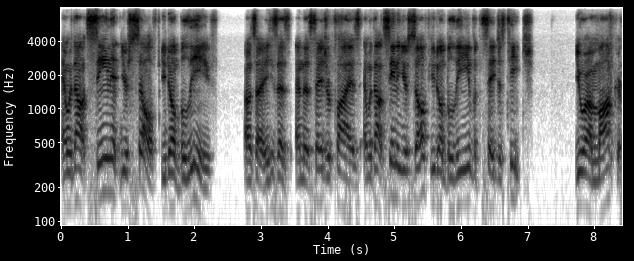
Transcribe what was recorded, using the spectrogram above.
And without seeing it yourself, you don't believe. Oh, sorry. He says, and the sage replies, and without seeing it yourself, you don't believe what the sages teach. You are a mocker,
